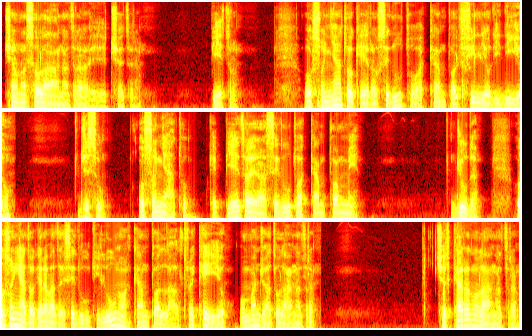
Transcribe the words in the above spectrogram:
C'è una sola anatra, eccetera. Pietro, Ho sognato che ero seduto accanto al figlio di Dio, Gesù. Ho sognato che Pietro era seduto accanto a me, Giuda. Ho sognato che eravate seduti l'uno accanto all'altro e che io ho mangiato l'anatra. Cercarono l'anatra.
